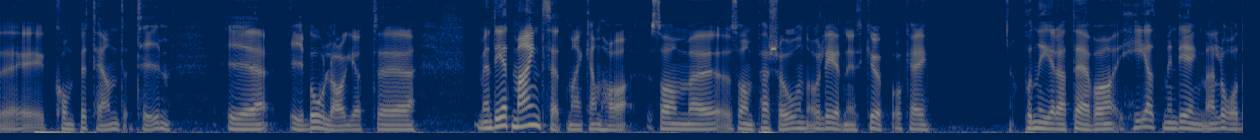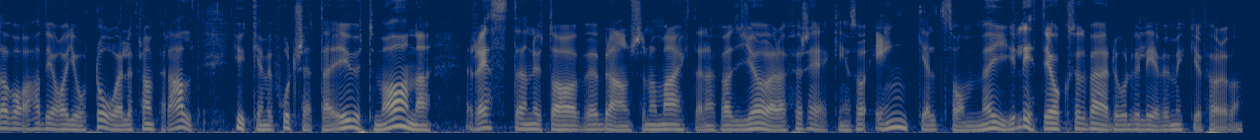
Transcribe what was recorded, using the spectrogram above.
eh, kompetent team i, i bolaget. Eh, men det är ett mindset man kan ha som, eh, som person och ledningsgrupp. Okay, Ponera att det var helt min egna låda. Vad hade jag gjort då? Eller framförallt, hur kan vi fortsätta utmana resten av branschen och marknaden för att göra försäkringen så enkelt som möjligt? Det är också ett värdeord vi lever mycket för. Va?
